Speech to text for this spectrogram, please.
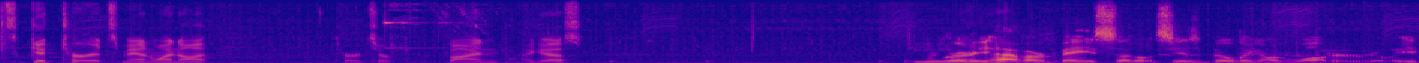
let's get turrets, man. Why not? Turrets are fine, I guess. We already have our base, so I don't see us building on water really.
